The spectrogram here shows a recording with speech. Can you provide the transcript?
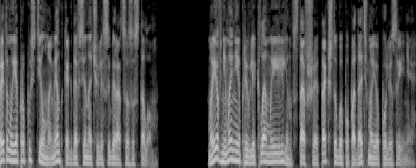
поэтому я пропустил момент, когда все начали собираться за столом. Мое внимание привлекла Мейлин, вставшая так, чтобы попадать в мое поле зрения.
